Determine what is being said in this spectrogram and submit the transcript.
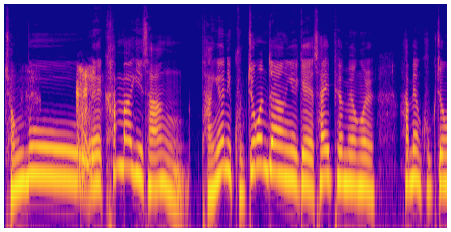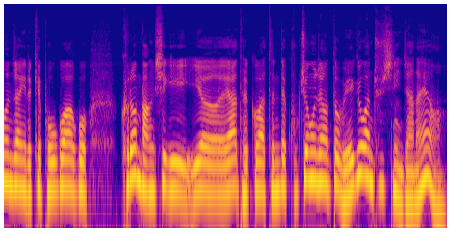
정부의 칸막이상 당연히 국정원장에게 사의 표명을 하면 국정원장이 이렇게 보고하고 그런 방식이어야 될 것 같은데 국정원장은 또 외교관 출신이잖아요.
